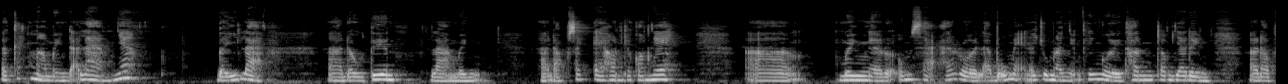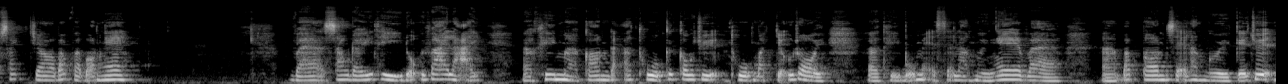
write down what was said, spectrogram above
à, cách mà mình đã làm nhé. Đấy là à, đầu tiên là mình à, đọc sách Ehon cho con nghe. À, mình rồi ông xã rồi là bố mẹ nói chung là những cái người thân trong gia đình à, đọc sách cho bác và con nghe. Và sau đấy thì đổi vai lại à, khi mà con đã thuộc cái câu chuyện thuộc mặt chữ rồi à, thì bố mẹ sẽ là người nghe và à, bác con sẽ là người kể chuyện.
